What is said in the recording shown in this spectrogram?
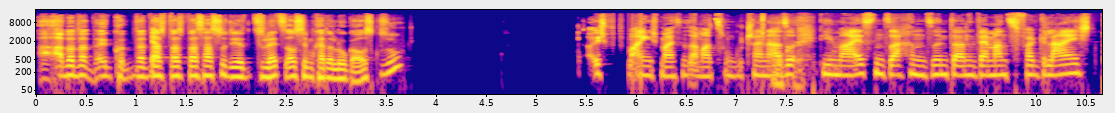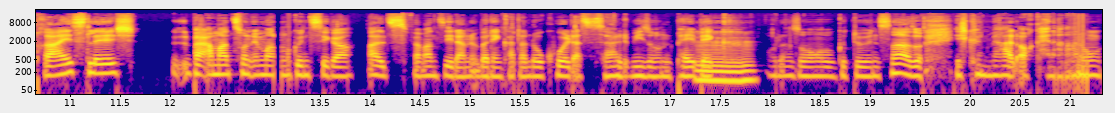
Aber was, was, was hast du dir zuletzt aus dem Katalog ausgesucht? Ich eigentlich meistens Amazon-Gutscheine. Also die meisten Sachen sind dann, wenn man es vergleicht, preislich bei Amazon immer noch günstiger, als wenn man sie dann über den Katalog holt. Das ist halt wie so ein Payback mhm. oder so Gedöns. Ne? Also ich könnte mir halt auch, keine Ahnung,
